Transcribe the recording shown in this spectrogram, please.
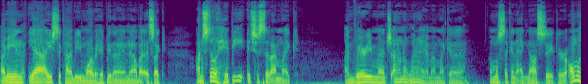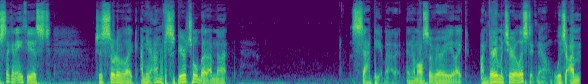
I mean, yeah, I used to kind of be more of a hippie than I am now, but it's like I'm still a hippie. It's just that I'm like I'm very much I don't know what I am. I'm like a almost like an agnostic or almost like an atheist. Just sort of like I mean, I'm spiritual, but I'm not sappy about it. And I'm also very like I'm very materialistic now, which I'm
